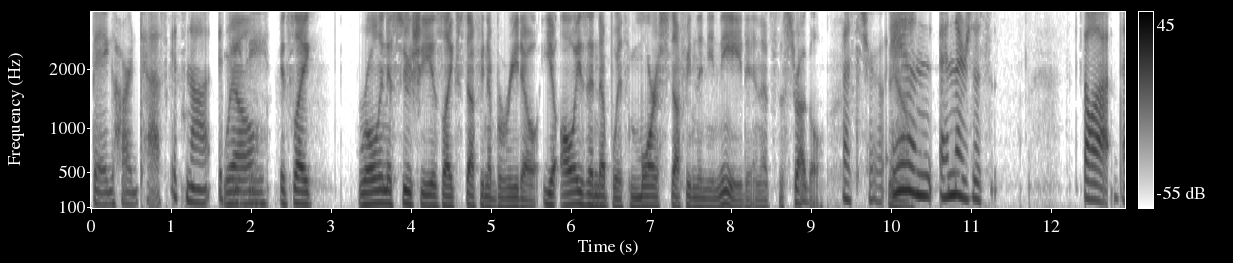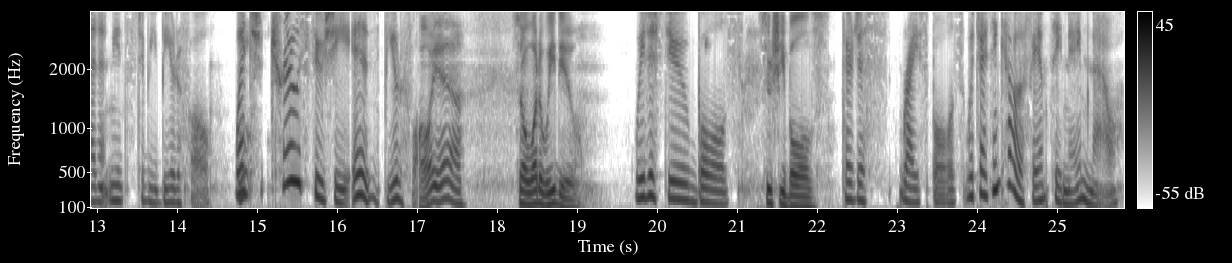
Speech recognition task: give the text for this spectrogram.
big hard task. It's not. It's well, easy. it's like rolling a sushi is like stuffing a burrito. You always end up with more stuffing than you need, and that's the struggle. That's true. Yeah. And and there's this thought that it needs to be beautiful, which true sushi is beautiful. Oh yeah. So what do we do? We just do bowls. Sushi bowls. They're just rice bowls, which I think have a fancy name now.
